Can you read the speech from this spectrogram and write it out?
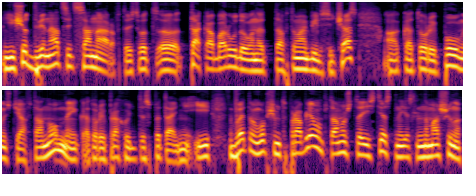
еще 12 сонаров. То есть вот э, так оборудован этот автомобиль сейчас, а, который полностью автономный, который проходит испытания. И в этом, в общем-то, проблема, потому что, естественно, если на машину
